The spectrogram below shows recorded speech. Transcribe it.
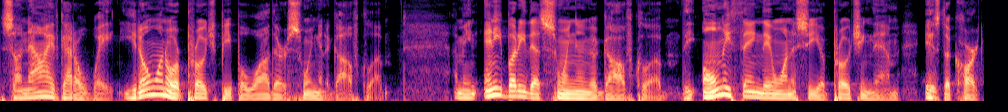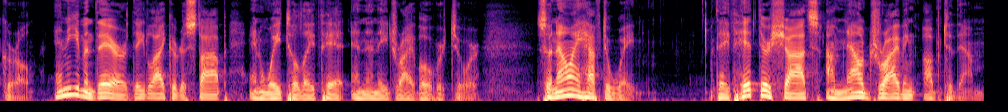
So now I've got to wait. You don't want to approach people while they're swinging a golf club. I mean, anybody that's swinging a golf club, the only thing they want to see approaching them is the cart girl. And even there, they'd like her to stop and wait till they've hit, and then they drive over to her. So now I have to wait. They've hit their shots. I'm now driving up to them,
